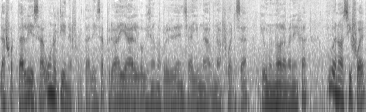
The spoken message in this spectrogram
la fortaleza? Uno tiene fortaleza, pero hay algo que se llama providencia, hay una, una fuerza que uno no la maneja. Y bueno, así fue,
